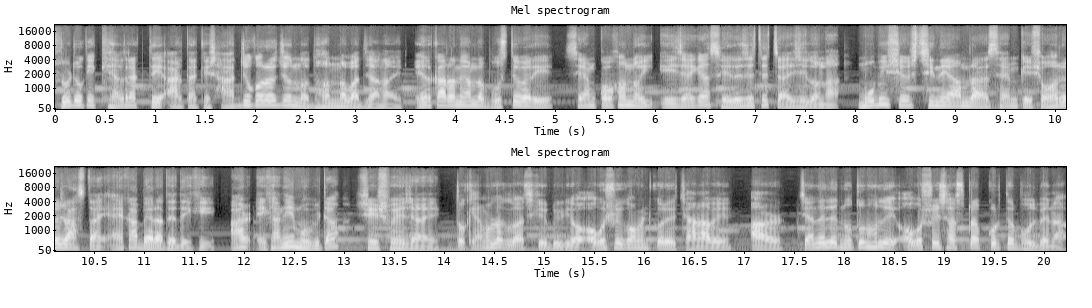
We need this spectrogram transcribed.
ফ্লুডোকে খেয়াল রাখতে আর তাকে সাহায্য করার জন্য ধন্যবাদ জানায়। এর কারণে আমরা বুঝতে পারি স্যাম কখনোই এই জায়গা ছেড়ে যেতে চাইছিল না। মুভি শেষ ছিনে আমরা স্যামকে শহরের রাস্তায় একা বেড়াতে দেখি আর এখানেই মুভিটা শেষ হয়ে যায়। তো কেমন লাগল আজকের ভিডিও? অবশ্যই কমেন্ট করে জানাবে। আর চ্যানেলে নতুন হলে অবশ্যই সাবস্ক্রাইব করতে ভুলবে না।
